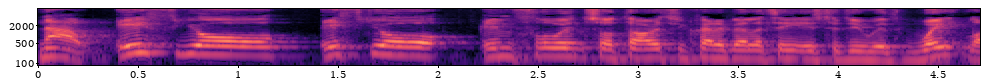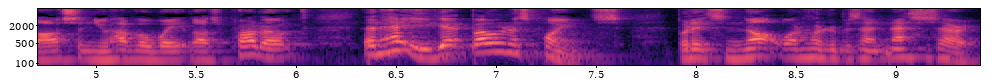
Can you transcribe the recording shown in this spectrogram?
Now, if your if your influence, authority, credibility is to do with weight loss and you have a weight loss product, then hey, you get bonus points, but it's not 100% necessary.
